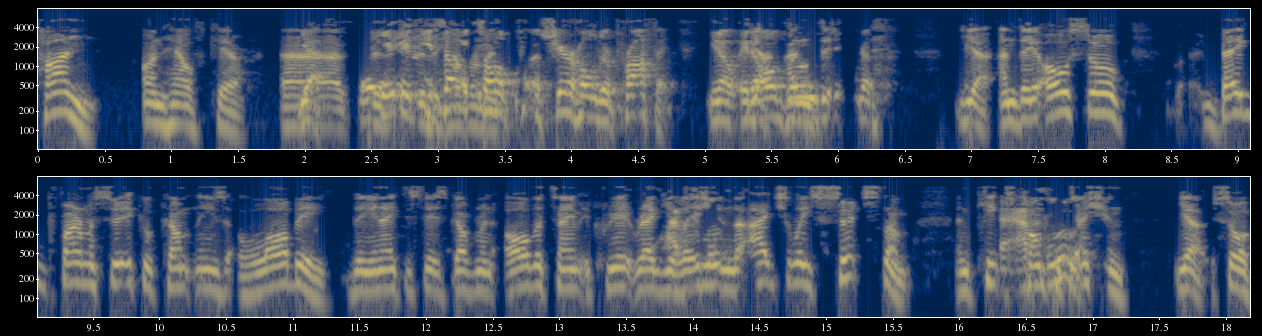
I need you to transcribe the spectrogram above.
ton on healthcare. Uh, yeah, it, it, it's, all, it's all shareholder profit. You know, it yeah, all goes. And they, yeah, and they also big pharmaceutical companies lobby the United States government all the time to create regulation Absolutely. that actually suits them and keeps Absolutely. competition yeah, so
